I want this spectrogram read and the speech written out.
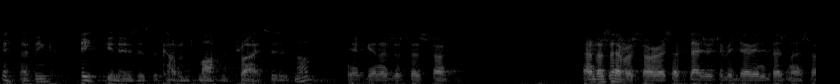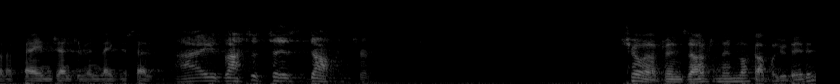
Yes, I think eight guineas is the current market price, is it not? Eight guineas it is, sir. And as ever, sir, it's a pleasure to be doing business with a fine gentleman like yourself. Aye, that it is, Doctor. Show our friends out and then lock up, will you, David?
